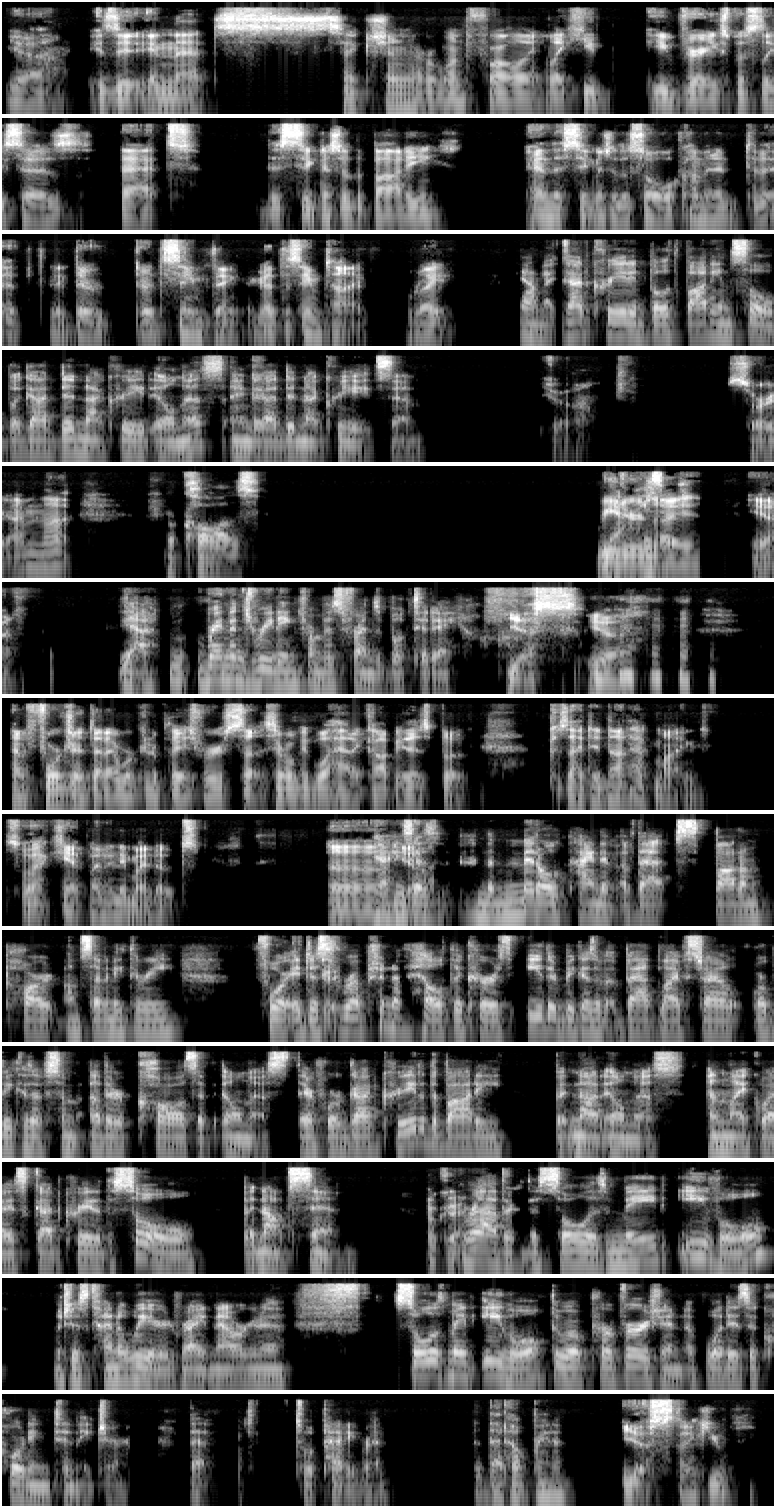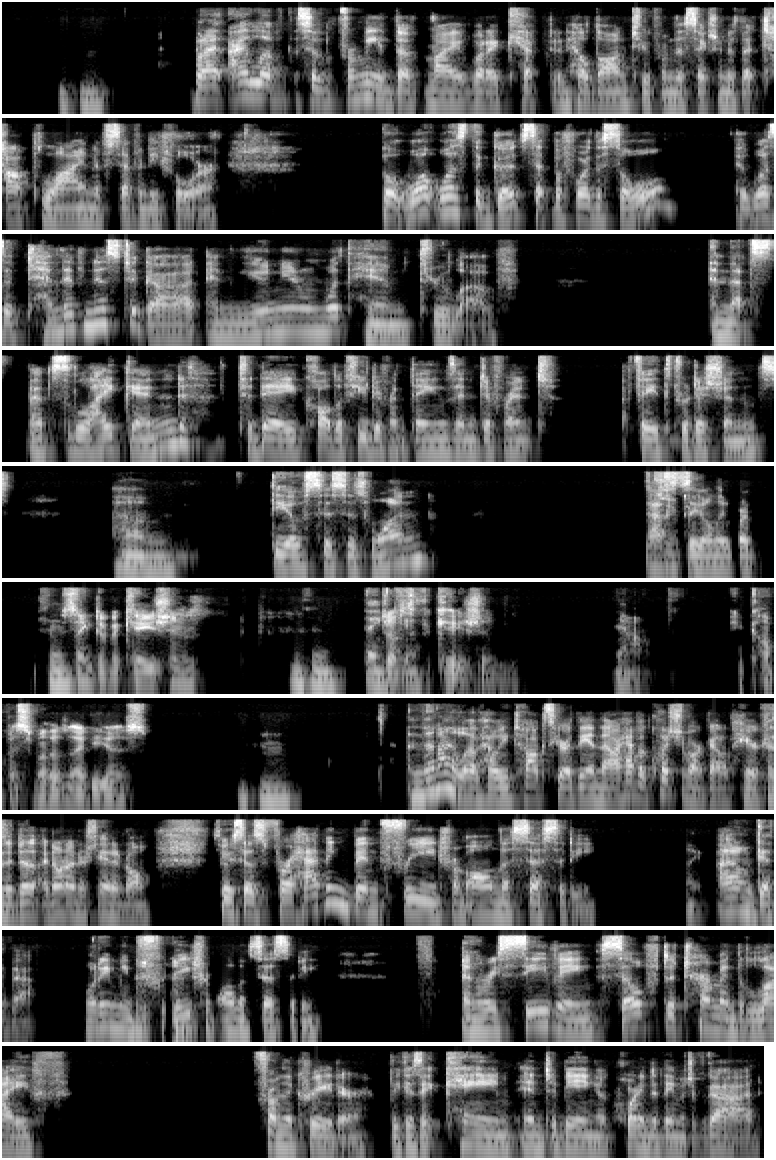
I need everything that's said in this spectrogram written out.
Yeah. Is it in that section or one following? Like he he very explicitly says that the sickness of the body and the sickness of the soul come into the they're they're the same thing at the same time, right? Yeah, like God created both body and soul, but God did not create illness and God did not create sin. Yeah. Sorry, I'm not or cause. Readers, yeah, I yeah. Yeah, Brandon's reading from his friend's book today. Yes, yeah. I'm fortunate that I work at a place where so, several people had a copy of this book because I did not have mine so I can't find any of my notes. Uh, yeah, he yeah. says in the middle kind of of that bottom part on 73 for a disruption okay. of health occurs either because of a bad lifestyle or because of some other cause of illness. Therefore, God created the body, but not illness. And likewise, God created the soul, but not sin. Okay. Rather, the soul is made evil, which is kind of weird, right? Now we're going to, soul is made evil through a perversion of what is according to nature. That's what Patty read. Did that help, Brandon? Yes, thank you. Mm-hmm but I, I love so for me the my what I kept and held on to from this section is that top line of 74 But what was the good set before the soul? It was attentiveness to God and union with Him through love. And that's that's likened today, called a few different things in different faith traditions. Um, theosis is one. That's Sancti- the only word. Hmm. Sanctification. Mm-hmm. Thank justification. You. Yeah. Encompass some of those ideas. Mm-hmm. And then I love how he talks here at the end. Now I have a question mark out here because I don't understand it all. So he says, "For having been freed from all necessity." Like I don't get that. What do you mean freed from all necessity? And receiving self-determined life from the Creator because it came into being according to the image of God.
